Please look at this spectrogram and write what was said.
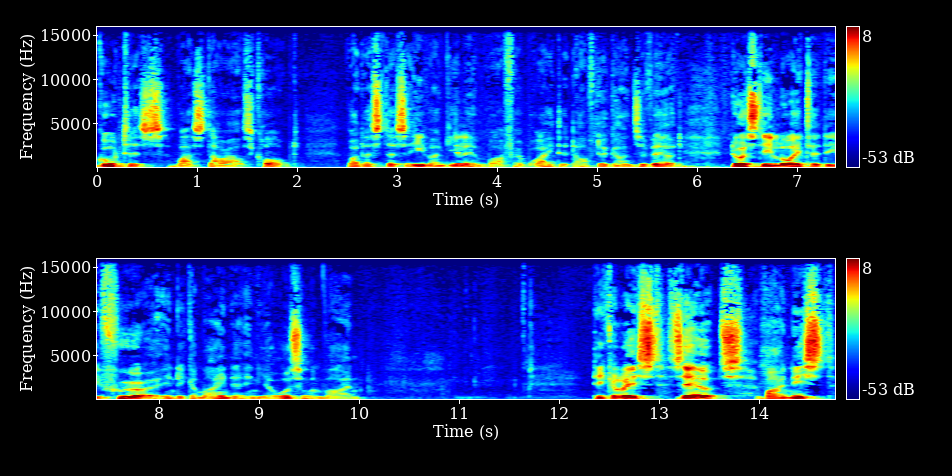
Gutes, was daraus kommt, war, dass das Evangelium war verbreitet auf der ganzen Welt durch die Leute, die früher in die Gemeinde in Jerusalem waren. Die Gericht selbst war nicht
